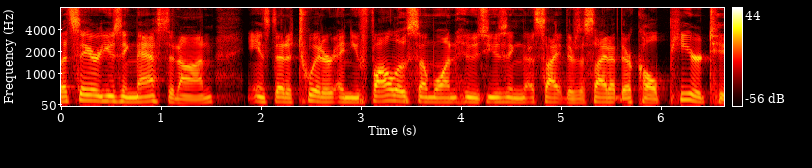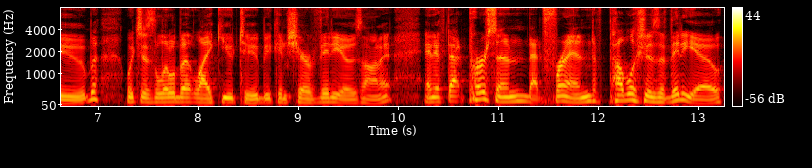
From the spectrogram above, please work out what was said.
let's say you're using Mastodon instead of Twitter and you follow someone who's using a site, there's a site up there called PeerTube, which is a little bit like YouTube. You can share videos on it. And if that person, that friend, publishes a video,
